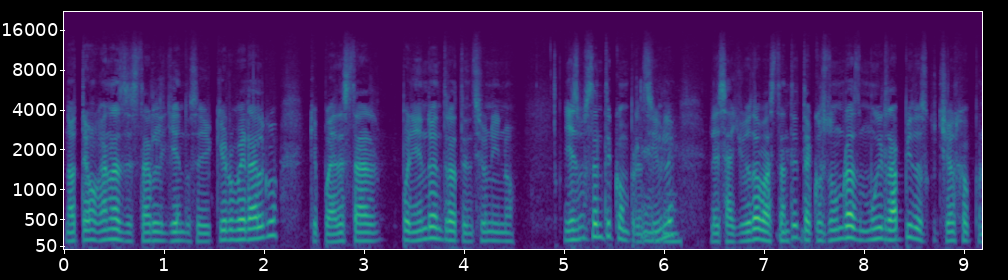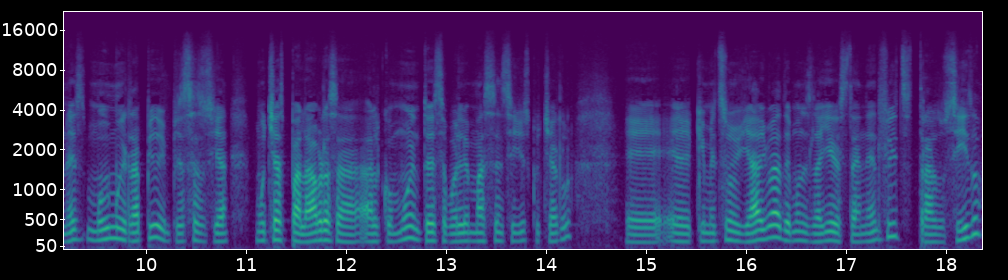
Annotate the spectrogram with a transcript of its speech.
no tengo ganas de estar leyendo, o sea, yo quiero ver algo que pueda estar poniendo entre atención y no. Y es bastante comprensible, les ayuda bastante, te acostumbras muy rápido a escuchar el japonés, muy muy rápido y empiezas a asociar muchas palabras al común, entonces se vuelve más sencillo escucharlo. Eh, el Kimetsu no Yaiba, Demon Slayer está en Netflix, traducido,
